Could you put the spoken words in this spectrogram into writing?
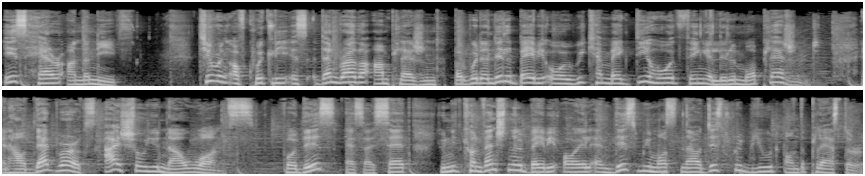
is hair underneath. Tearing off quickly is then rather unpleasant, but with a little baby oil we can make the whole thing a little more pleasant. And how that works I show you now once. For this, as I said, you need conventional baby oil and this we must now distribute on the plaster.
